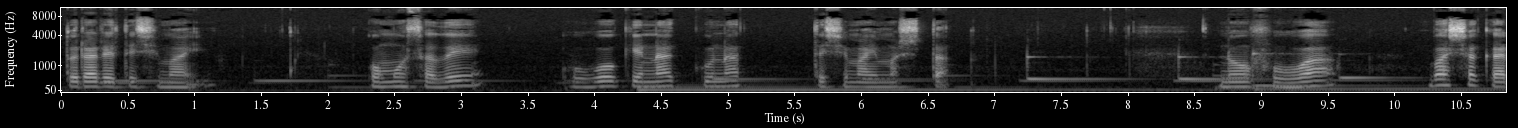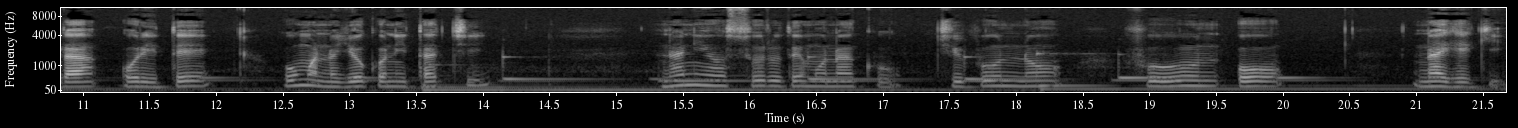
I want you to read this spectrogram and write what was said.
取られてしまい重さで動けなくなってしまいました。農夫は馬車から降りて馬の横に立ち何をするでもなく自分の不運を嘆き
